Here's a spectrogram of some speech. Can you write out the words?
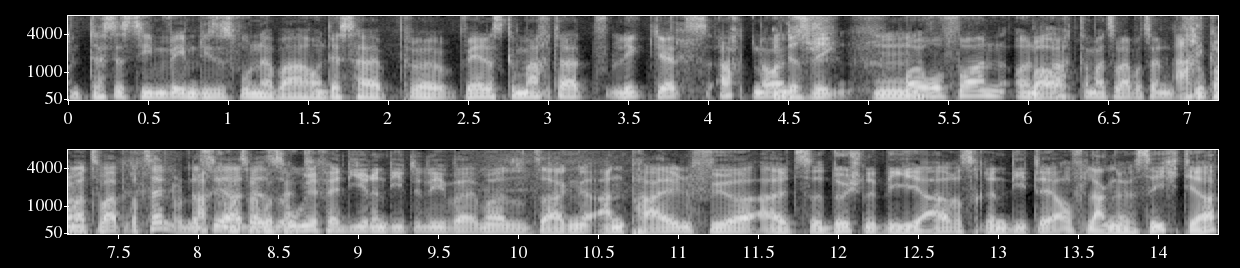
Und das ist eben dieses Wunderbare. Und deshalb, äh, wer das gemacht hat, liegt jetzt 98 deswegen, Euro vorn und wow. 8,2 Prozent. 8,2 Prozent. Und das ist ja das ist ungefähr die Rendite, die wir immer sozusagen anpeilen für als äh, durchschnittliche Jahresrendite auf lange Sicht. Ja,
